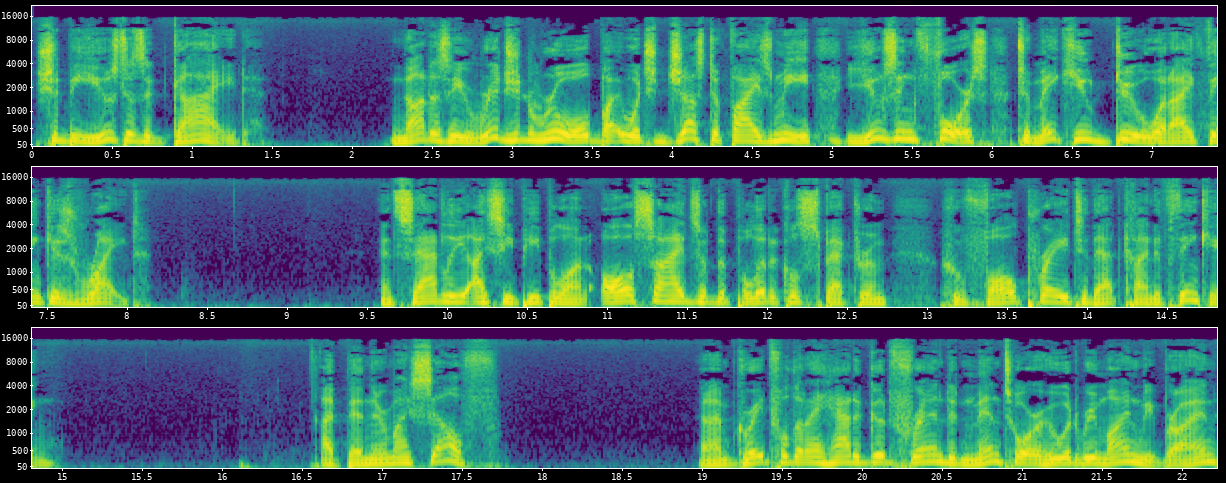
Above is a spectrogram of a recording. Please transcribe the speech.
should be used as a guide, not as a rigid rule by which justifies me using force to make you do what I think is right. And sadly, I see people on all sides of the political spectrum who fall prey to that kind of thinking. I've been there myself. And I'm grateful that I had a good friend and mentor who would remind me, Bryan,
